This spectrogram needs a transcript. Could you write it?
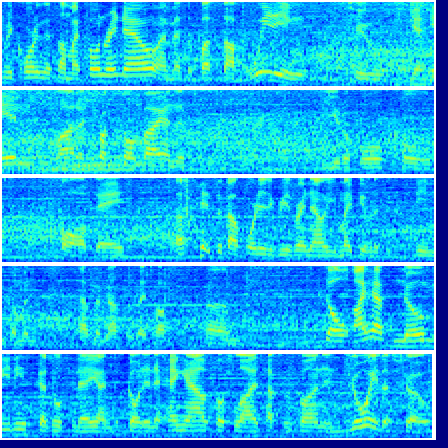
Recording this on my phone right now. I'm at the bus stop waiting to get in. A lot of trucks going by on this beautiful, cold fall day. Uh, it's about 40 degrees right now. You might be able to see the steam coming out of my mouth as I talk. Um, so I have no meeting scheduled today. I'm just going in to hang out, socialize, have some fun, enjoy the show.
